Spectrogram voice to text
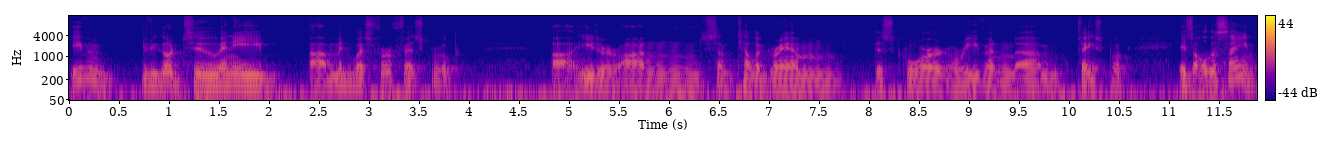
Even if you go to any uh, Midwest Fur Fest group, uh, either on some Telegram, Discord, or even um, Facebook, it's all the same.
